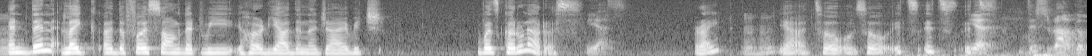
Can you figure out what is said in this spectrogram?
Mm. And then, like uh, the first song that we heard, Yad Na Jai, which was Karuna Ras, Yes. right? Mhm. Yeah. So, so it's it's it's yes. This ragam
